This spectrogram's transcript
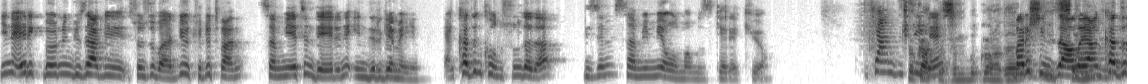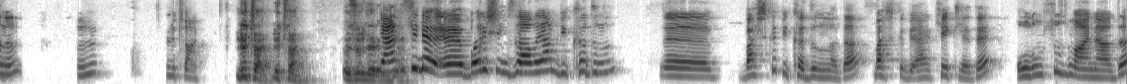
yine Eric Börne'ün güzel bir sözü var. Diyor ki lütfen samimiyetin değerini indirgemeyin. Yani kadın konusunda da bizim samimi olmamız gerekiyor. Kendisiyle Çok haklısın bu konuda. Barış imzalayan samimi... kadının Hı-hı. lütfen. Lütfen, lütfen. Özür dilerim. Kendisiyle e, barış imzalayan bir kadının e, başka bir kadınla da başka bir erkekle de olumsuz manada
